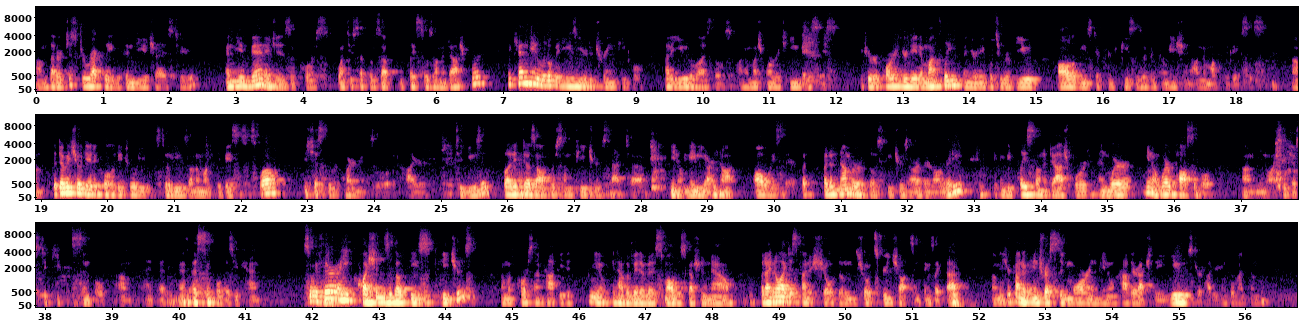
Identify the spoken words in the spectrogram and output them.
um, that are just directly within DHIS2. And the advantage is, of course, once you set those up and place those on a dashboard, it can be a little bit easier to train people how to utilize those on a much more routine basis. If you're reporting your data monthly, then you're able to review all of these different pieces of information on a monthly basis. Um, the WHO data quality tool you can still use on a monthly basis as well. It's just the requirement is a little bit to use it, but it does offer some features that uh, you know maybe are not always there. But but a number of those features are there already. They can be placed on a dashboard, and where you know where possible, um, you know I suggest to keep it simple um, and, and, as simple as you can. So if there are any questions about these features, um, of course, I'm happy to, you know, we can have a bit of a small discussion now. But I know I just kind of showed them, showed screenshots and things like that. Um, if you're kind of interested more in, you know, how they're actually used or how you implement them,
